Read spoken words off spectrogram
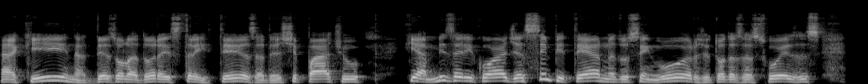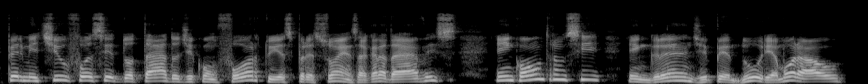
Aqui, na desoladora estreiteza deste pátio, que a misericórdia sempiterna do Senhor de todas as coisas permitiu fosse dotado de conforto e expressões agradáveis, encontram-se, em grande penúria moral,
